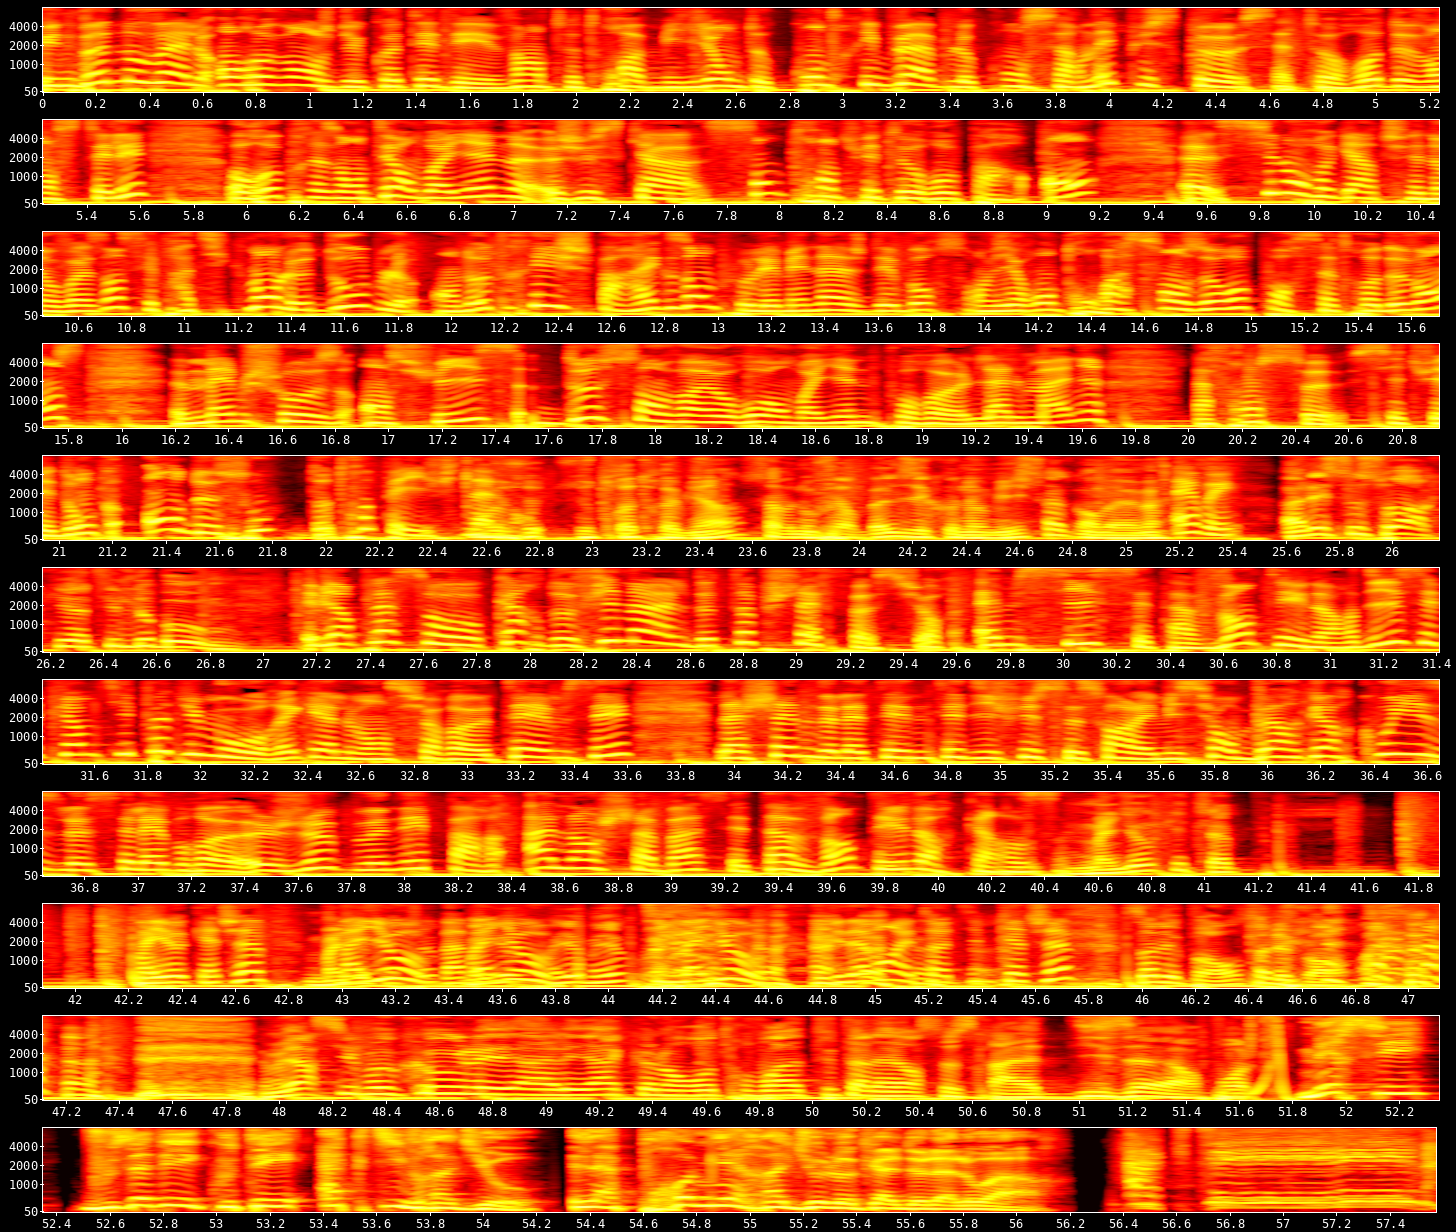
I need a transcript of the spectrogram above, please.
Une bonne nouvelle en revanche du côté des 23 millions de contribuables concernés puisque cette redevance télé représentait en moyenne jusqu'à 138 euros par an. Euh, si l'on regarde chez nos voisins, c'est pratiquement le double en Autriche, par exemple, où les ménages déboursent environ 300 euros pour cette redevance. Même chose en Suisse, 220 euros en moyenne pour euh, l'Allemagne. La France se situait donc en dessous d'autres pays finalement. C'est- très très bien. Ça va nous faire belles économies, ça quand même. Eh oui. Allez, ce soir, qu'y a-t-il de beau? Eh bien, place au quart de finale de Top Chef sur M6. C'est à 21h10. Et puis un petit peu d'humour également sur euh, TMC. La chaîne de la TNT diffuse ce soir l'émission Burger Quiz, le célèbre jeu mené par Alain Chabat. C'est à 21h15. Maillot ketchup. Maillot ketchup Maillot ketchup, bah maillot, maillot. maillot, maillot. Team maillot, évidemment. Et toi, team ketchup Ça dépend, ça dépend. Merci beaucoup Léa, Léa, que l'on retrouvera tout à l'heure. Ce sera à 10h pour Merci, vous avez écouté Active Radio, la première radio locale de la Loire. Active.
